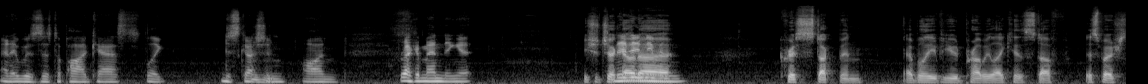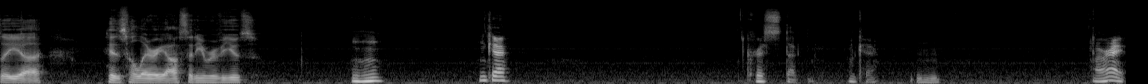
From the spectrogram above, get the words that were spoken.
and it was just a podcast like discussion Mm-hmm. on recommending it. You should check they out uh, even. Chris Stuckman. I believe you'd probably like his stuff, especially uh, his Hilariocity reviews. Mm-hmm. Okay. Chris Stuckman. Okay. Mhm. All right.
